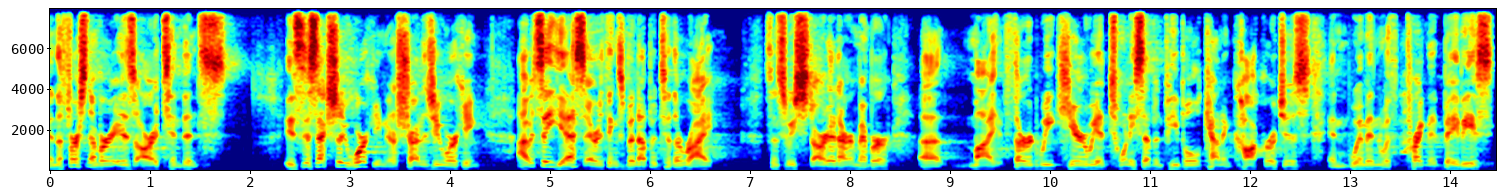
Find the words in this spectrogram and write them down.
And the first number is our attendance. Is this actually working? Our strategy working? I would say yes. Everything's been up and to the right since we started. I remember uh, my third week here, we had 27 people counting cockroaches and women with pregnant babies,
